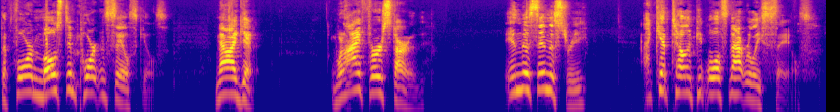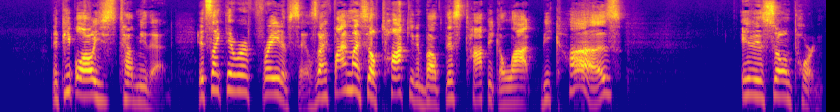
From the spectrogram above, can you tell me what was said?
The four most important sales skills. Now I get it. When I first started in this industry, I kept telling people, well, it's not really sales. And people always tell me that. It's like they were afraid of sales. And I find myself talking about this topic a lot because it is so important.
